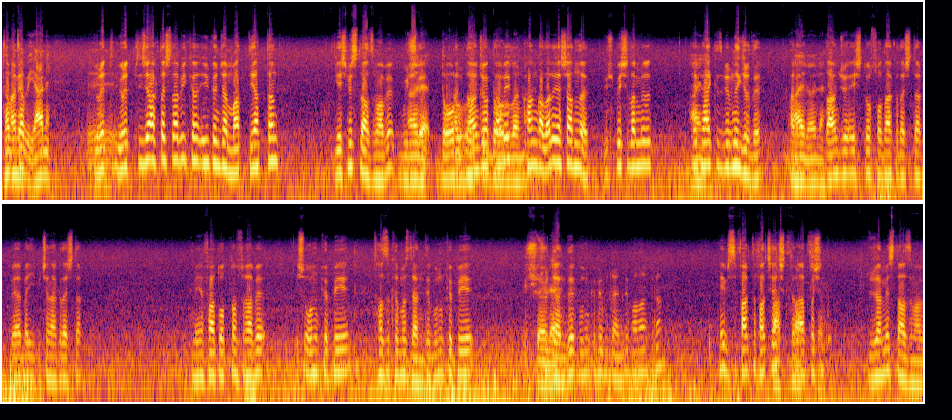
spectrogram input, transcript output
Tabii Hani- tabii yani e, Üret, üretici arkadaşlar ilk, ilk önce maddiyattan geçmesi lazım abi bu işte. Öyle, doğru, Hani daha önce bak abi kangaları yaşandı. 3-5 yıldan beri hep Aynen. herkes birbirine girdi. Hani Aynen öyle. Daha önce eş dost olan arkadaşlar veya ben içen arkadaşlar. Menfaat olduktan sonra abi işte onun köpeği tazı kırmızı dendi. Bunun köpeği şu şöyle dendi. Bunun köpeği bu dendi falan filan. Hepsi farklı farklı şeyler çıktı. farklı Akbaş'ın düzelmesi lazım abi.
